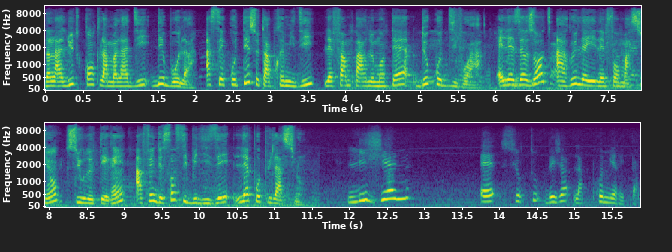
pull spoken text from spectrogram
dans la lutte contre la maladie d'Ebola. À ses côtés cet après-midi, les femmes parlementaires de Côte d'Ivoire. Elle les exhorte à relayer l'information sur le terrain afin de sensibiliser les populations. L'hygiène est surtout déjà la première étape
